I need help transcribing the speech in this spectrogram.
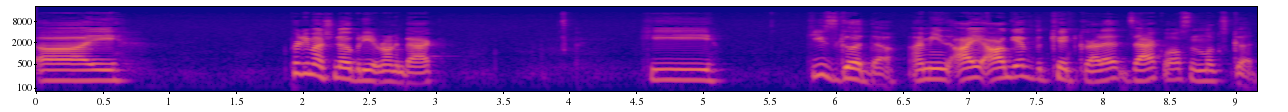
I uh, pretty much nobody at running back. He he's good though. I mean, I I'll give the kid credit. Zach Wilson looks good.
